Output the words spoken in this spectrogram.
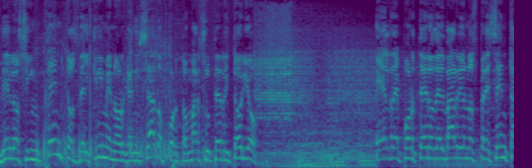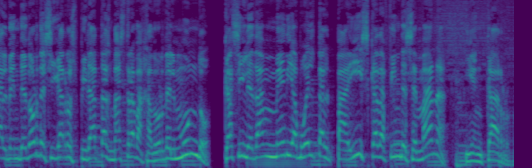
de los intentos del crimen organizado por tomar su territorio. El reportero del barrio nos presenta al vendedor de cigarros piratas más trabajador del mundo. Casi le dan media vuelta al país cada fin de semana y en carro.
